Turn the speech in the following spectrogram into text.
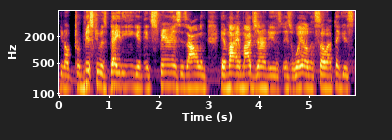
you know, promiscuous dating and experiences all in, in my in my journey as, as well. And so I think it's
